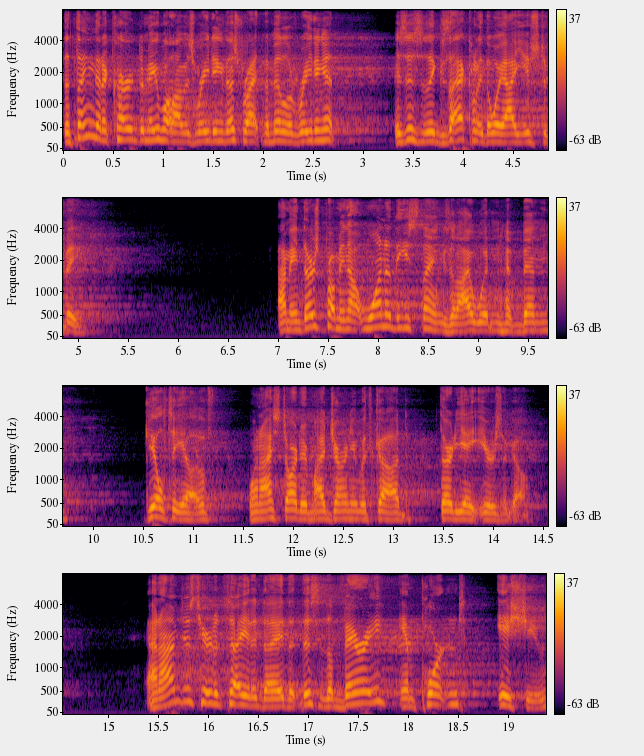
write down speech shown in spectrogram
the thing that occurred to me while I was reading this, right in the middle of reading it, is this is exactly the way I used to be. I mean, there's probably not one of these things that I wouldn't have been guilty of when I started my journey with God 38 years ago. And I'm just here to tell you today that this is a very important issue.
